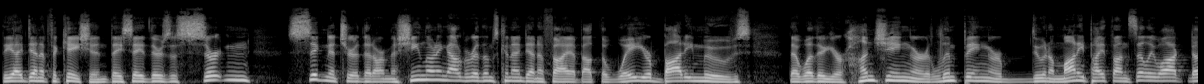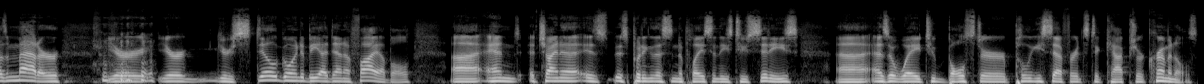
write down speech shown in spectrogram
the identification. They say there's a certain signature that our machine learning algorithms can identify about the way your body moves that whether you're hunching or limping or doing a Monty Python silly walk doesn't matter. You're you're you're still going to be identifiable. Uh, and China is is putting this into place in these two cities uh, as a way to bolster police efforts to capture criminals.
